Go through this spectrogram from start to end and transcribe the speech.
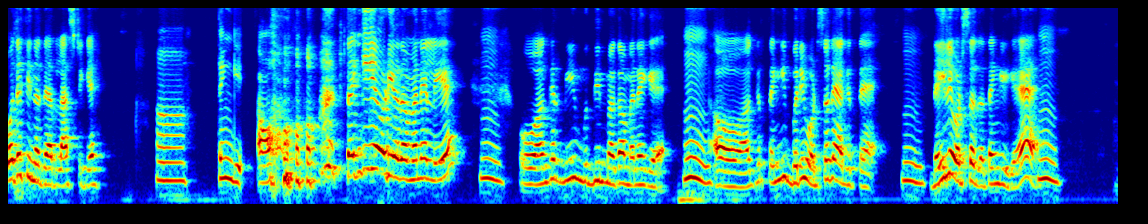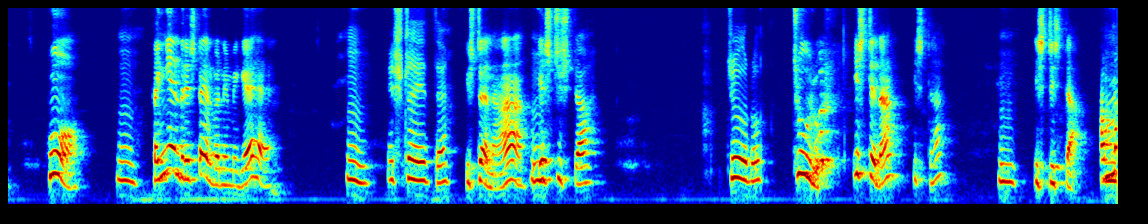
ಒದೆ ತಿನ್ನೋದು ಯಾರು ಲಾಸ್ಟಿಗೆ ಆ ತಂಗಿ. ತಂಗಿಗೆ ಹೊಡಿಯೋದ ಮನೇಲಿ ಓ ಹಂಗಾರ ನೀ ಮುದ್ದಿನ ಮಗ ಮನೆಗೆ. ಓ ಹಂಗಾರ ತಂಗಿ ಬರೀ ಹೊಡ್ಸೋದೇ ಆಗುತ್ತೆ. ಡೈಲಿ ಹೊಡ್ಸೋದ ತಂಗಿಗೆ? ಹ್ಮ್. ಹ್ಞೂ. ತಂಗಿ ಅಂದ್ರೆ ಇಷ್ಟ ಇಲ್ವಾ ನಿಮಗೆ? ಹ್ಮ್. ಇಷ್ಟ ಐತೆ. ಇಷ್ಟನಾ? ಎಷ್ಟಿಷ್ಟ ಚೂರು. ಚೂರು. ಇಷ್ಟನಾ? ಇಷ್ಟ? ಹ್ಮ್. ಇಷ್ಟಿಷ್ಟ ಅಮ್ಮ?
